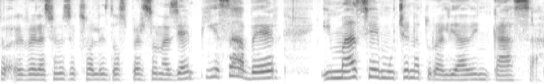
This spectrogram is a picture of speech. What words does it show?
relaciones sexuales dos personas? Ya empieza a ver, y más si hay mucha naturalidad en casa.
